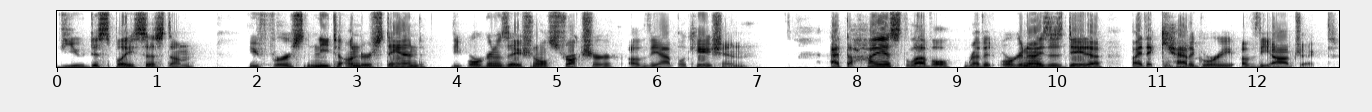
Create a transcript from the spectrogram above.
view display system, you first need to understand the organizational structure of the application. At the highest level, Revit organizes data by the category of the object.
